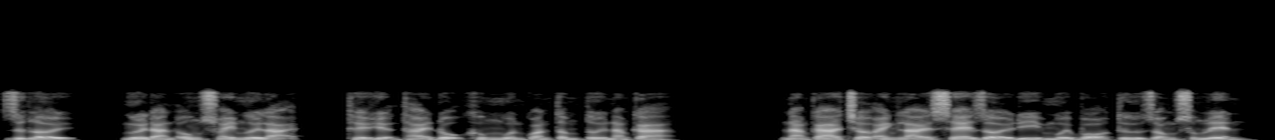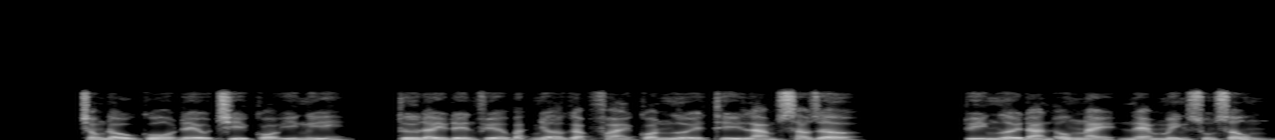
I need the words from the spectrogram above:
Dứt lời, người đàn ông xoay người lại, thể hiện thái độ không muốn quan tâm tới Nam ca. Nam ca chờ anh lái xe rời đi mới bỏ từ dòng sông lên. Trong đầu cô đều chỉ có ý nghĩ, từ đây đến phía bắc nhỡ gặp phải con người thì làm sao giờ. Tuy người đàn ông này ném mình xuống sông,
